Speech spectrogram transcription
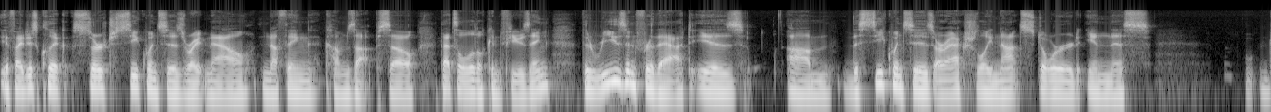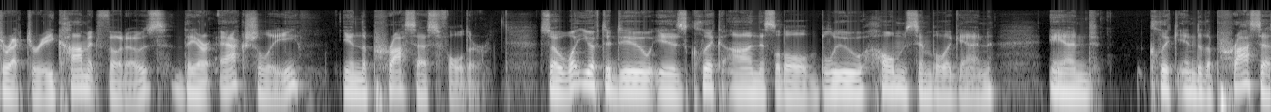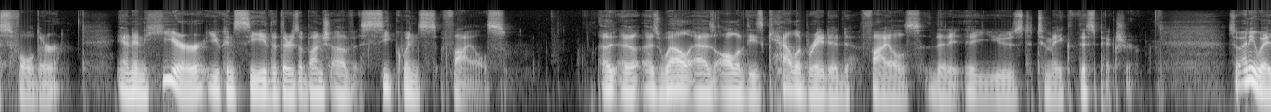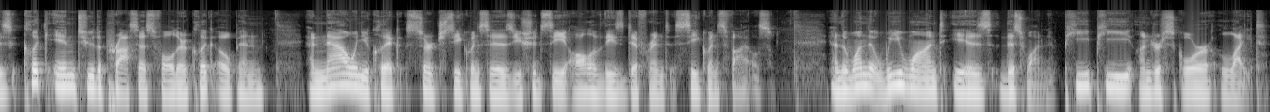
if I just click search sequences right now, nothing comes up. So that's a little confusing. The reason for that is um, the sequences are actually not stored in this directory, Comet Photos. They are actually in the process folder. So what you have to do is click on this little blue home symbol again and click into the process folder. And in here, you can see that there's a bunch of sequence files, as well as all of these calibrated files that it used to make this picture. So anyways, click into the process folder, click open, and now when you click search sequences, you should see all of these different sequence files. And the one that we want is this one, pp underscore light,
